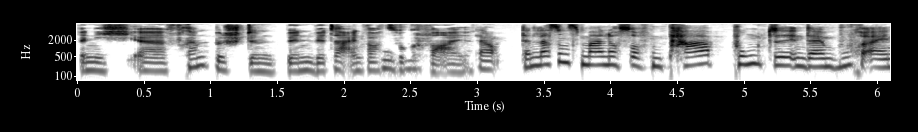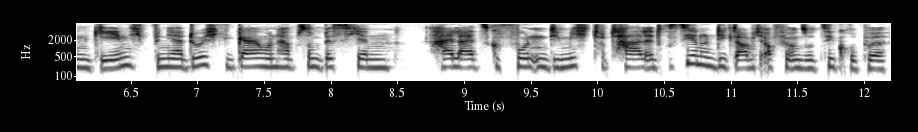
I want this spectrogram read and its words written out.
Wenn ich äh, fremdbestimmt bin, wird er einfach mhm. zur Qual. Ja, dann lass uns mal noch so auf ein paar Punkte in deinem Buch eingehen. Ich bin ja durchgegangen und habe so ein bisschen Highlights gefunden, die mich total interessieren und die, glaube ich, auch für unsere Zielgruppe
